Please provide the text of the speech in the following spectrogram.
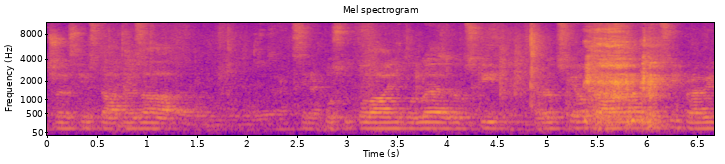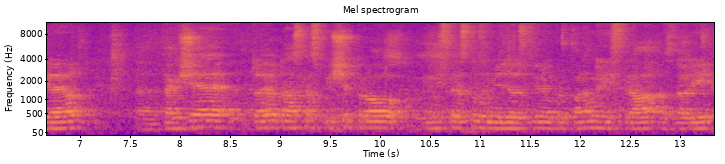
členským státem za eh, jaksi nepostupování podle evropských, evropského práva a evropských pravidel. Eh, Takže to je otázka spíše pro ministerstvo zemědělství nebo pro pana ministra, a zdali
